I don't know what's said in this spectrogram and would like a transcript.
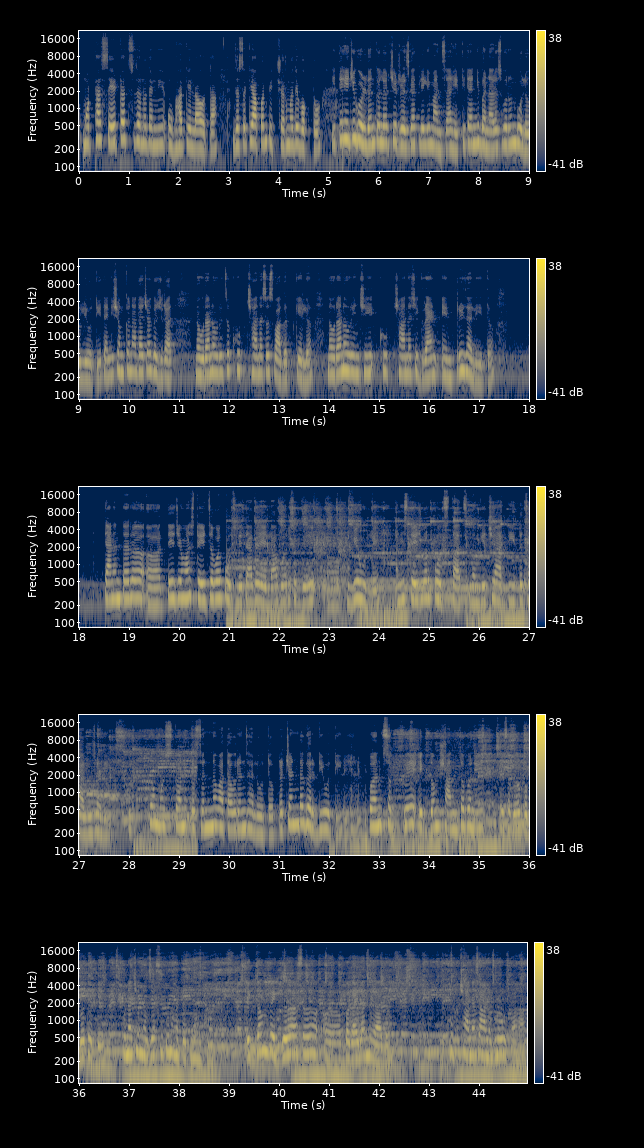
मोठा सेटच जणू त्यांनी उभा केला होता. जसं की आपण पिक्चरमध्ये बघतो. इथे ही जी गोल्डन कलरची ड्रेस घातलेली माणसं आहेत ती त्यांनी बनारसवरून बोलवली होती. त्यांनी शंखनादाच्या गजरात नवरा नवरीचं खूप छान असं स्वागत केलं. नवरा नवरींची खूप छान अशी ग्रँड एंट्री झाली इथं. त्यानंतर ते जेव्हा स्टेजजवळ पोचले त्यावेळेला वर सगळे फुगे उडले आणि स्टेजवर पोचताच गंगेची आरती इथं चालू झाली. इतकं मस्त आणि प्रसन्न वातावरण झालं होतं. प्रचंड गर्दी होती. पण सगळे एकदम शांतपणे ते सगळं बघत होते. कुणाची नजर तिथून हटत नव्हती. एकदम वेगळं असं बघायला मिळालं. खूप छान असा अनुभव होता हा.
